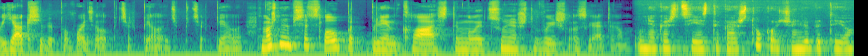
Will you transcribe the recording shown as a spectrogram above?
як сябе паводзіла пацярпела ці пацярпела. Можна написать слов под блин клас ты малайцуня что выйшла з гэтага Мне кажется есть такая штука очень любит ее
